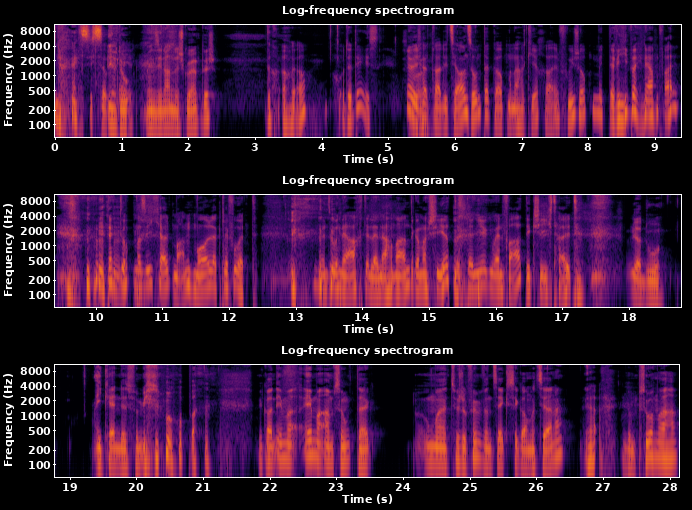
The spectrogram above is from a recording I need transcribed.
es ist so Ja, du, wenn sie anders gewöhnt bist. Doch, ach ja, oder das. Ja, ist halt Tradition. Sonntag geht man nach der Kirche allen Frühschoppen mit der Weiber in einem Fall. Und dann tut man sich halt manchmal ein bisschen fort. Wenn so eine Achtel nach dem anderen marschiert und dann irgendwann fahrt die Geschichte halt. Ja, du. Ich kenne das für mich so, Opa. Wir gehen immer, immer am Sonntag um zwischen 5 und 6 gehen wir zu einer Ja. und einen Besuch machen.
